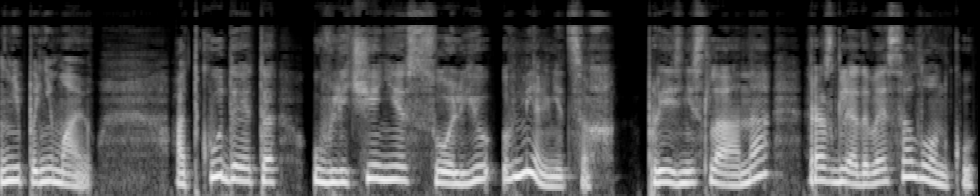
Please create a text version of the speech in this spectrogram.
«Не понимаю, откуда это увлечение солью в мельницах?» Произнесла она, разглядывая солонку.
